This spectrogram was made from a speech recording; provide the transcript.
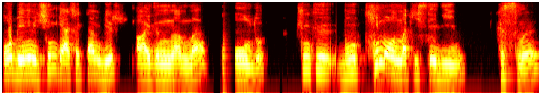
O benim için gerçekten bir aydınlanma oldu. Çünkü bu kim olmak istediğim kısmı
